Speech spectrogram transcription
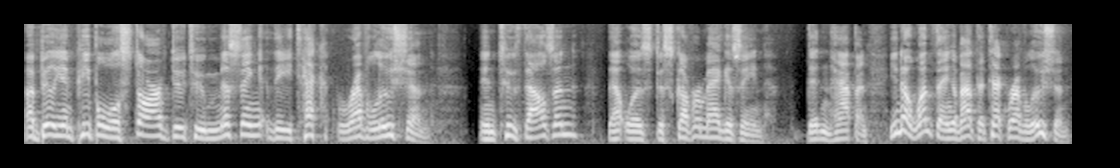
a billion people will starve due to missing the tech revolution. In 2000, that was Discover Magazine. Didn't happen. You know, one thing about the tech revolution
